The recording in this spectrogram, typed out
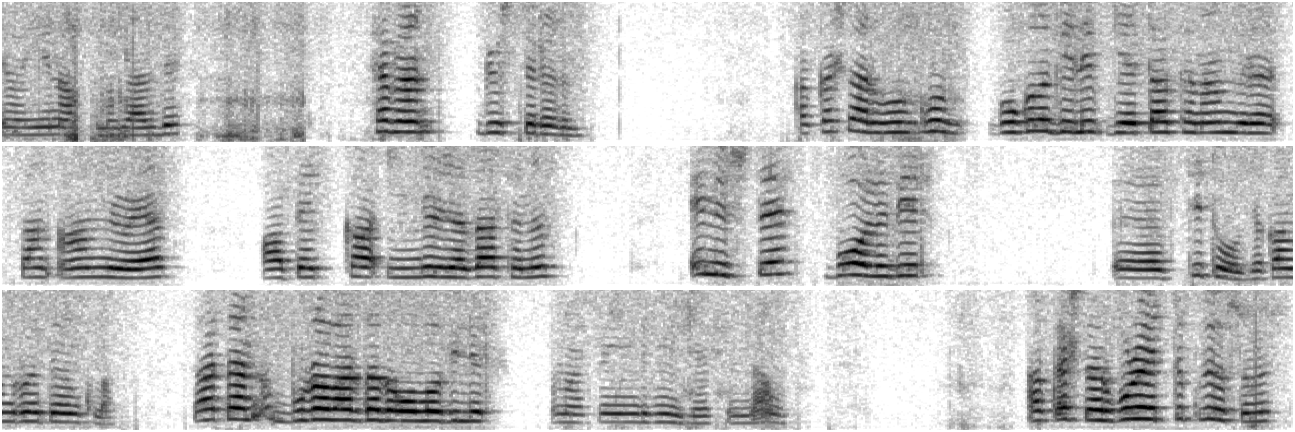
Ya yeni aklıma geldi. Hemen gösterelim. Arkadaşlar Google Google'a gelip GTA San Andreas, San Andreas APK indir yazarsanız en üstte böyle bir e, site olacak. Android ön kulak. Zaten buralarda da olabilir. Aşağı indirmeyeceğim şimdi ama. Arkadaşlar buraya tıklıyorsunuz.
